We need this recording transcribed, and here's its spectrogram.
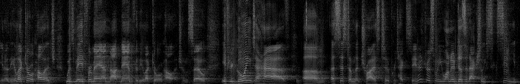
You know, the Electoral College was made for man, not man for the Electoral College. And so if you're going to have um, a system that tries to protect state interests, when you want to, does it actually succeed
